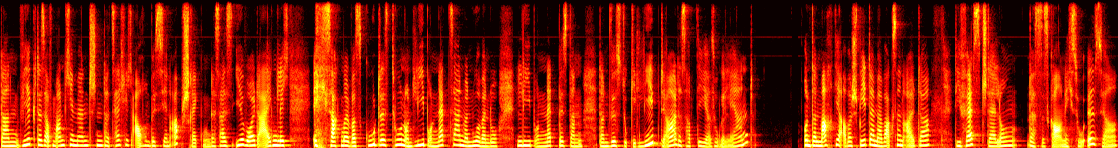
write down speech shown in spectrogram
dann wirkt das auf manche Menschen tatsächlich auch ein bisschen abschreckend. Das heißt, ihr wollt eigentlich ich sag mal, was Gutes tun und lieb und nett sein, weil nur wenn du lieb und nett bist, dann, dann wirst du geliebt, ja, das habt ihr ja so gelernt. Und dann macht ihr aber später im Erwachsenenalter die Feststellung, dass es gar nicht so ist, ja,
